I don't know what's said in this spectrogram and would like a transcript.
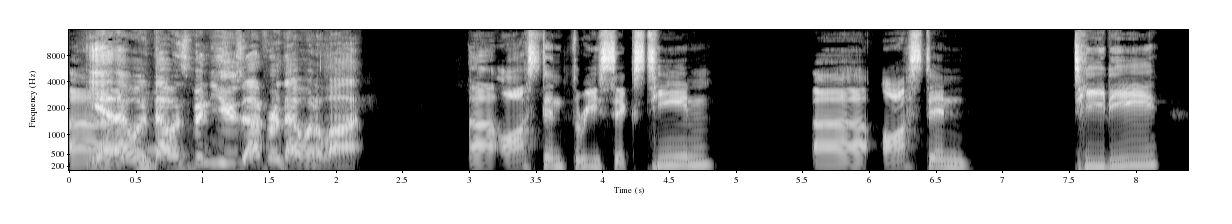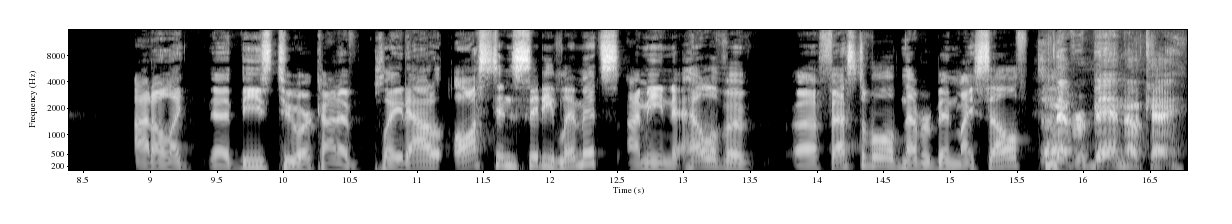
Uh, yeah, that one that one's been used. I've heard that one a lot. Uh, Austin three sixteen. Uh, Austin TD. I don't like uh, these two are kind of played out. Austin City Limits. I mean, hell of a uh, festival. I've never been myself. Never been. Okay.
